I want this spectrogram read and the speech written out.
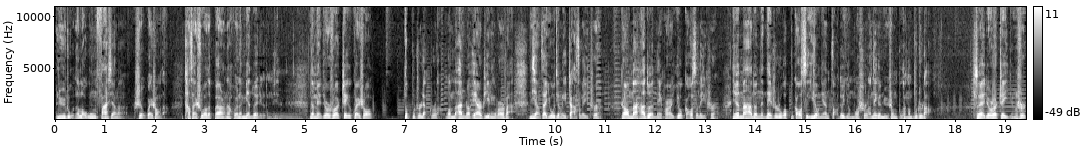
女主的老公发现了是有怪兽的，他才说的不要让他回来面对这个东西。那么也就是说，这个怪兽都不止两只了。我们按照 ARG 那个玩法，你想在油井里炸死了一只，然后曼哈顿那块儿又搞死了一只，因为曼哈顿那那只如果不搞死，一六年早就已经末世了，那个女生不可能不知道。所以也就是说，这已经是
